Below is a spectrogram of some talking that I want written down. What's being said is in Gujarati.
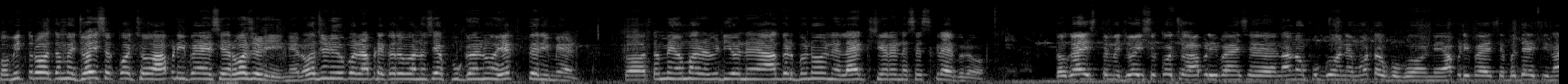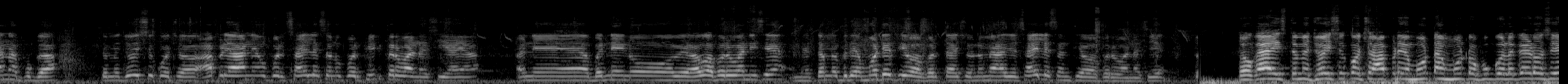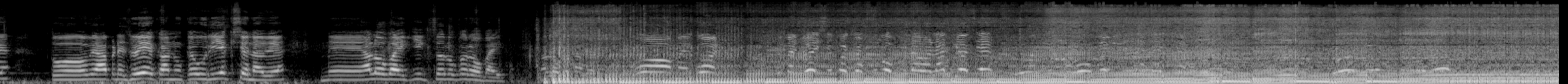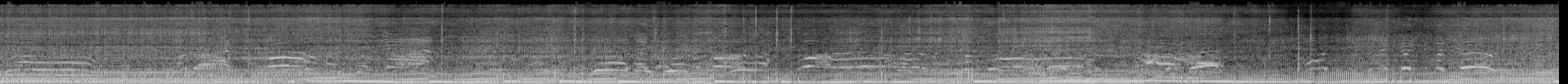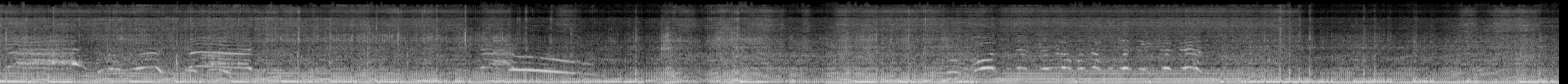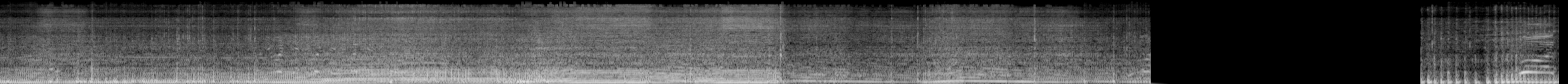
તો મિત્રો, તમે જોઈ શકો છો, આપણી પાસે છે રોજડી ને રોજડી ઉપર આપણે કરવાનું છે ફુગાનો એક્સપેરિમેન્ટ તો તમે અમારા વિડીયોને આગળ બનો ને લાઈક શેર અને સબસ્ક્રાઇબ કરો તો ગાઈસ તમે જોઈ શકો છો, આપણી પાસે નાનો ફુગો અને મોટો ફુગો અને આપણી પાસે છે બધાયથી નાના ફુગ્ગા તમે જોઈ શકો છો, આપણે આને ઉપર સાયલેશન ઉપર ફિટ કરવાના છીએ અહીંયા. અને બંનેનો હવે હવા ભરવાની છે અને તમે બધા મોઢેથી હવા ભરતા છો અને અમે આજે સાયલેશનથી હવા ભરવાના છીએ. તો ગાઈસ તમે જોઈ શકો છો આપણે મોટામાં મોટો ફુગ્ગો લગાડ્યો છે. તો હવે આપણે જોઈએ કે આનું કેવું રિએક્શન આવે. ને હાલો ભાઈ, કીક શરૂ કરો ભાઈ.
